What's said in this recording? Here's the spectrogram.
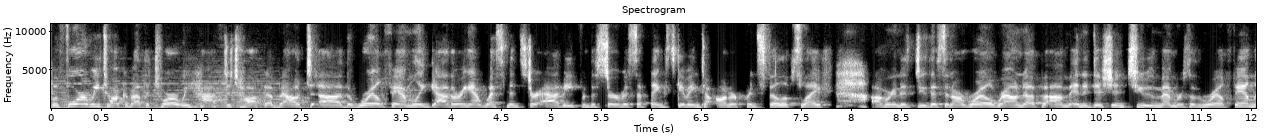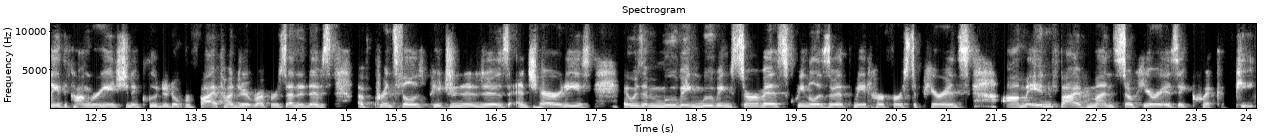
before we talk about the tour, we have to talk about uh, the royal family gathering at Westminster Abbey for the service of Thanksgiving to honor Prince Philip's life. Uh, we're going to do this in our royal roundup. Um, in addition to the members of the royal family, the congregation included over 500 representatives of Prince Philip's patronages and charities. It was a moving, moving service. Queen Elizabeth made her first appearance um, in five months. So here is a quick peek.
